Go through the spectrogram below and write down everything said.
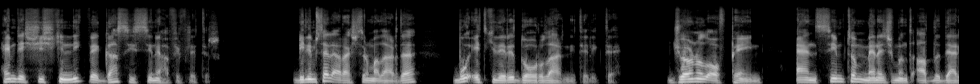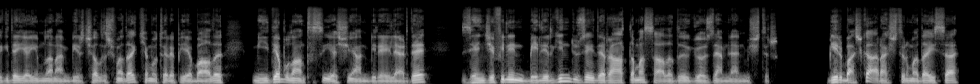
hem de şişkinlik ve gaz hissini hafifletir. Bilimsel araştırmalarda bu etkileri doğrular nitelikte. Journal of Pain and Symptom Management adlı dergide yayımlanan bir çalışmada kemoterapiye bağlı mide bulantısı yaşayan bireylerde zencefilin belirgin düzeyde rahatlama sağladığı gözlemlenmiştir. Bir başka araştırmada ise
